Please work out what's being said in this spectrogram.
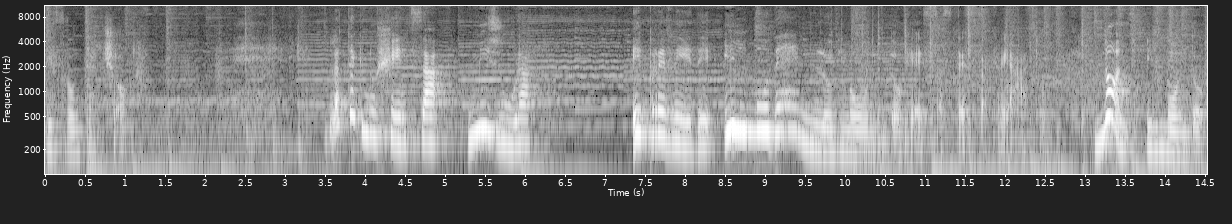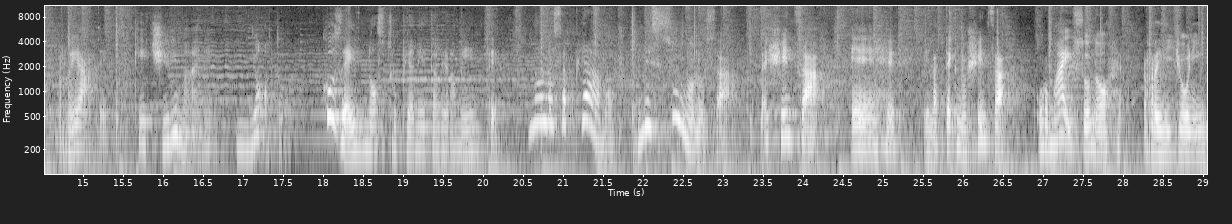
di fronte a ciò. La tecnoscienza misura e prevede il modello di mondo che essa stessa ha creato, non il mondo reale che ci rimane ignoto. Cos'è il nostro pianeta veramente? Non lo sappiamo, nessuno lo sa. La scienza e la tecnoscienza ormai sono religioni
